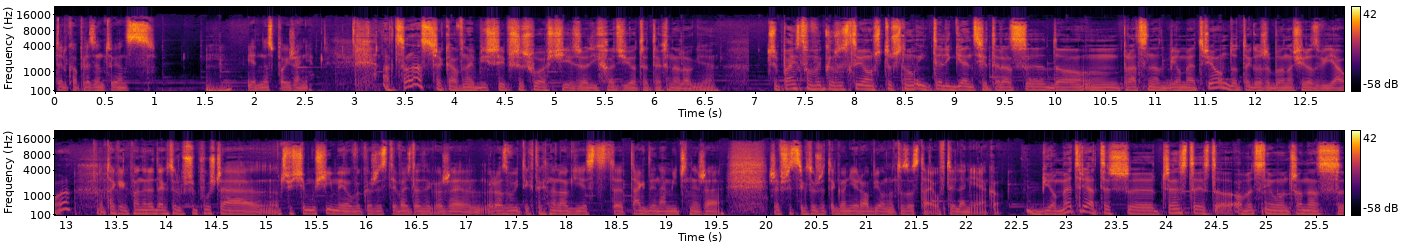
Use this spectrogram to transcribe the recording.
tylko prezentując mhm. jedno spojrzenie. A co nas czeka w najbliższej przyszłości, jeżeli chodzi o te technologie? Czy Państwo wykorzystują sztuczną inteligencję teraz e, do um, pracy nad biometrią, do tego, żeby ona się rozwijała? No tak jak pan redaktor przypuszcza, oczywiście musimy ją wykorzystywać, dlatego że rozwój tych technologii jest tak dynamiczny, że, że wszyscy, którzy tego nie robią, no to zostają w tyle niejako. Biometria też e, często jest obecnie łączona z e,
